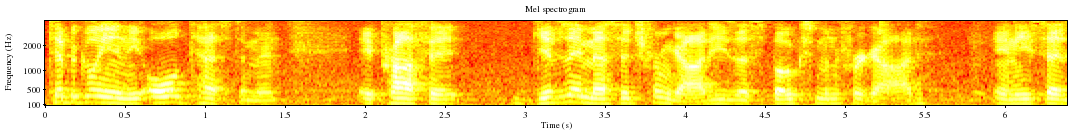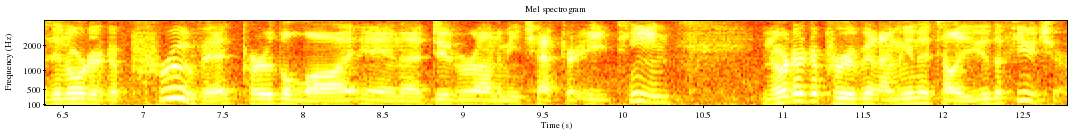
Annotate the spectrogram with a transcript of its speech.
Typically, in the Old Testament, a prophet gives a message from God, he's a spokesman for God, and he says, in order to prove it, per the law in uh, Deuteronomy chapter 18, in order to prove it, I'm going to tell you the future.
